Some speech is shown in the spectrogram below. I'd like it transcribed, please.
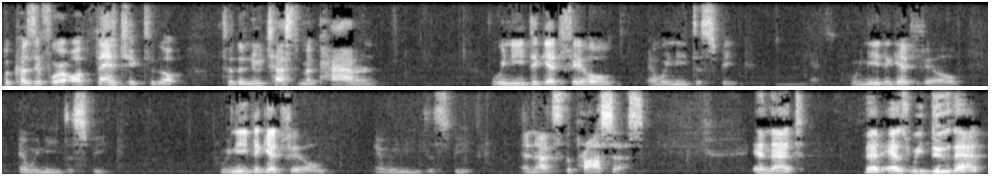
Because if we're authentic to the to the New Testament pattern, we need to get filled and we need to speak. Mm-hmm. We need to get filled and we need to speak. We need to get filled and we need to speak. And that's the process. And that that as we do that,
